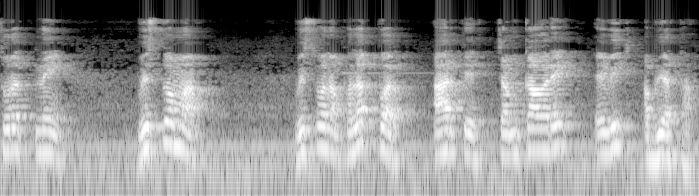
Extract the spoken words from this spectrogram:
સુરતને વિશ્વમાં, વિશ્વના ફલક પર આ રીતે ચમકાવરે એવી જ અભ્યર્થના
